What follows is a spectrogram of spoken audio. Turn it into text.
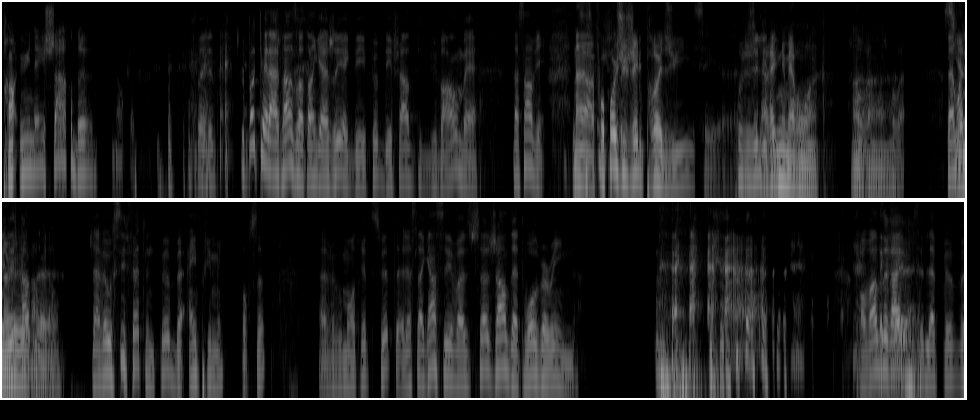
prend une écharde. Non, c'est pas. Je sais pas quelle agence va t'engager avec des pubs d'échardes puis de buvard, mais ça s'en vient. Non, il ne faut pas juger le produit. C'est euh, la règle numéro un. Je comprends, je Ah, comprends. s'il Ben, moi, ah euh, j'avais aussi fait une pub imprimée pour ça. Euh, je vais vous montrer tout de suite. Le slogan, c'est Vas ça, genre d'être Wolverine. On vend du Excellent. rêve, c'est de la pub.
